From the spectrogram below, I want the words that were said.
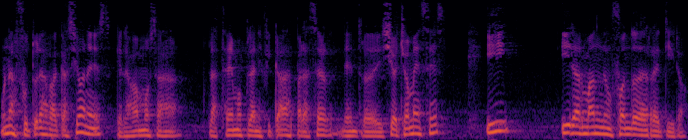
unas futuras vacaciones que las las tenemos planificadas para hacer dentro de 18 meses y ir armando un fondo de retiro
